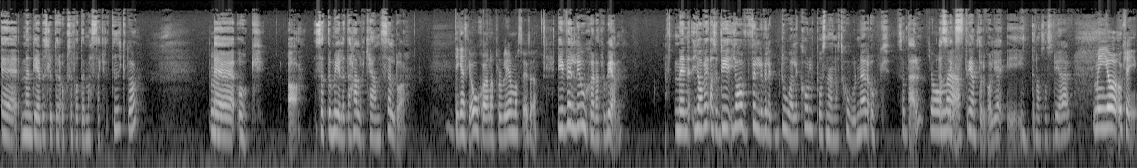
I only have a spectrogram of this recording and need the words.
Eh, men det beslutet har också fått en massa kritik då. Mm. Eh, och ja, så att de är lite halvcancel då. Det är ganska osköna problem måste jag säga. Det är väldigt osköna problem. Men jag, vet, alltså det, jag har väldigt, väldigt dålig koll på såna här nationer och sånt där. Jag alltså med. extremt dålig koll. Jag är inte någon som studerar. Men jag, okej.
